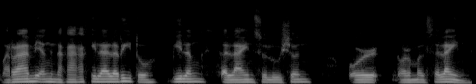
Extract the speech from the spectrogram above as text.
Marami ang nakakakilala rito bilang saline solution or normal saline.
